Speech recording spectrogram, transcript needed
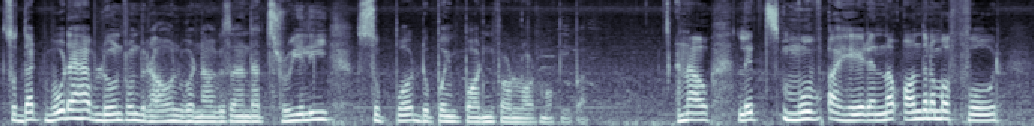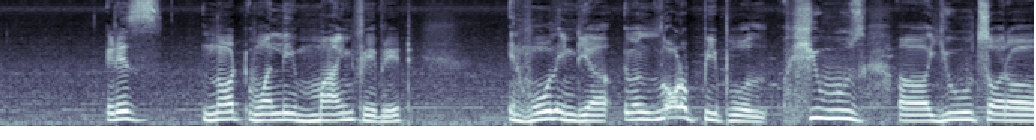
So that what i have learned from the rahul Bhatnagar and that's really super duper important for a lot more people. Now let's move ahead and now on the number four it is not only mine favorite in whole india even a lot of people huge uh, youths or uh,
